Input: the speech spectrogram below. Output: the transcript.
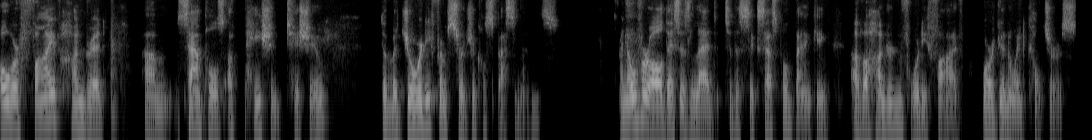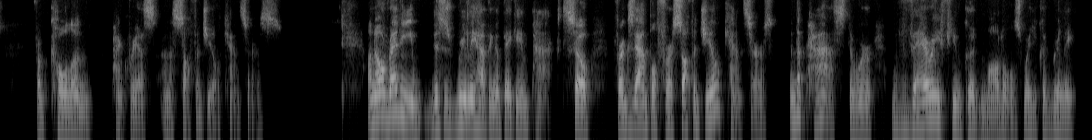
over 500 um, samples of patient tissue the majority from surgical specimens. And overall, this has led to the successful banking of 145 organoid cultures from colon, pancreas, and esophageal cancers. And already, this is really having a big impact. So, for example, for esophageal cancers, in the past, there were very few good models where you could really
